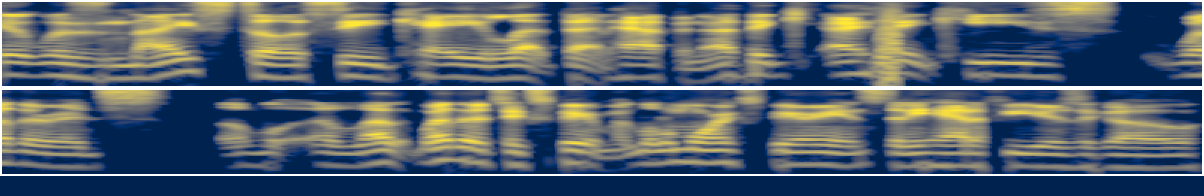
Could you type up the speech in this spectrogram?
it was nice to see K let that happen. I think I think he's whether it's a, whether it's experiment a little more experience than he had a few years ago,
